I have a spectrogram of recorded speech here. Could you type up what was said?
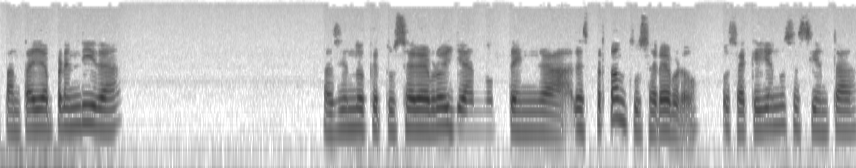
pantalla prendida, haciendo que tu cerebro ya no tenga, despertando tu cerebro, o sea, que ya no se sienta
